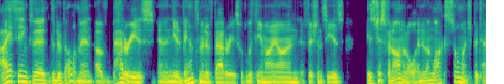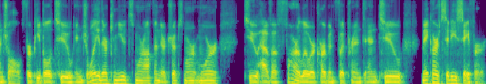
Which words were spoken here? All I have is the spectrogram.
I think that the development of batteries and the advancement of batteries with lithium ion efficiency is is just phenomenal and it unlocks so much potential for people to enjoy their commutes more often their trips more more to have a far lower carbon footprint and to make our cities safer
